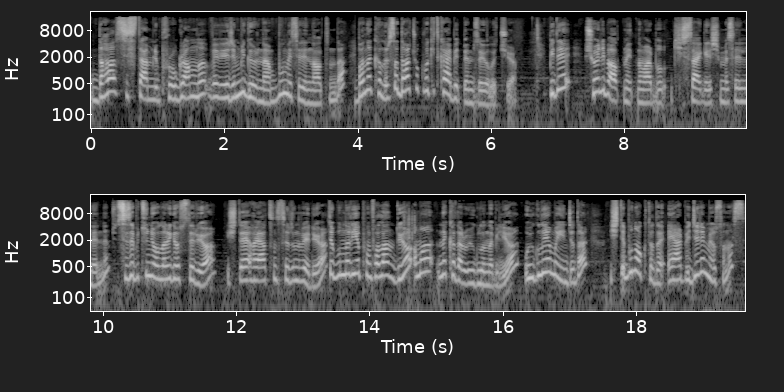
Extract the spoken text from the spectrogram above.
daha sistemli, programlı ve verimli görünen bu meselenin altında bana kalırsa daha çok vakit kaybetmemize yol açıyor. Bir de şöyle bir alt metni var bu kişisel gelişim meselelerinin. Size bütün yolları gösteriyor. İşte hayatın sırrını veriyor. İşte bunları yapın falan diyor ama ne kadar uygulanabiliyor? Uygulayamayınca da işte bu noktada eğer beceremiyorsanız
